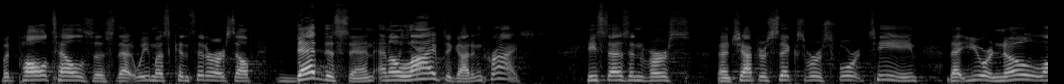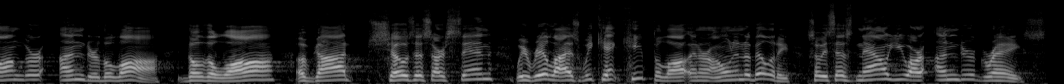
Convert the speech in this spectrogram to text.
But Paul tells us that we must consider ourselves dead to sin and alive to God in Christ. He says in verse in chapter 6, verse 14, that you are no longer under the law. Though the law of God shows us our sin, we realize we can't keep the law in our own inability. So he says, Now you are under grace.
